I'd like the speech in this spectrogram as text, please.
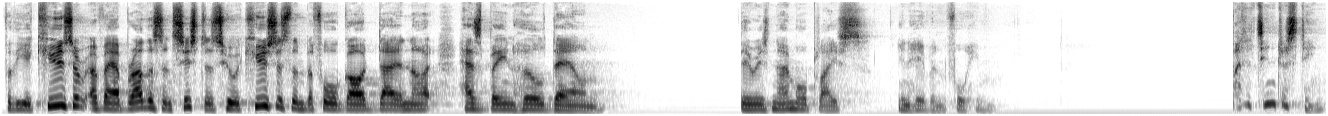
For the accuser of our brothers and sisters who accuses them before God day and night has been hurled down. There is no more place in heaven for him. But it's interesting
